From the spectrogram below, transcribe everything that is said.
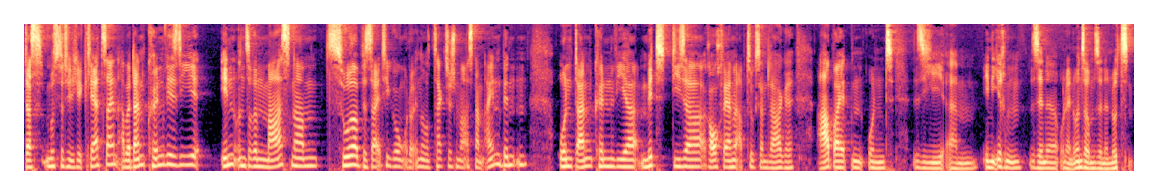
das muss natürlich geklärt sein, aber dann können wir sie in unseren Maßnahmen zur Beseitigung oder in unsere taktischen Maßnahmen einbinden und dann können wir mit dieser Rauchwärmeabzugsanlage arbeiten und sie ähm, in ihrem Sinne oder in unserem Sinne nutzen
